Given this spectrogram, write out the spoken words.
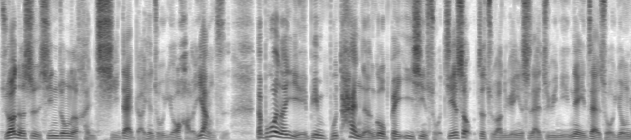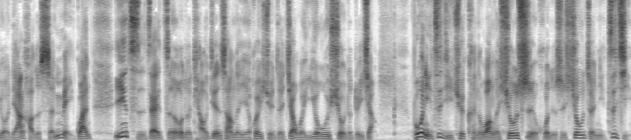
主要呢是心中呢很期待表现出有。好的样子，那不过呢，也并不太能够被异性所接受。这主要的原因是来自于你内在所拥有良好的审美观，因此在择偶的条件上呢，也会选择较为优秀的对象。不过你自己却可能忘了修饰或者是修整你自己，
